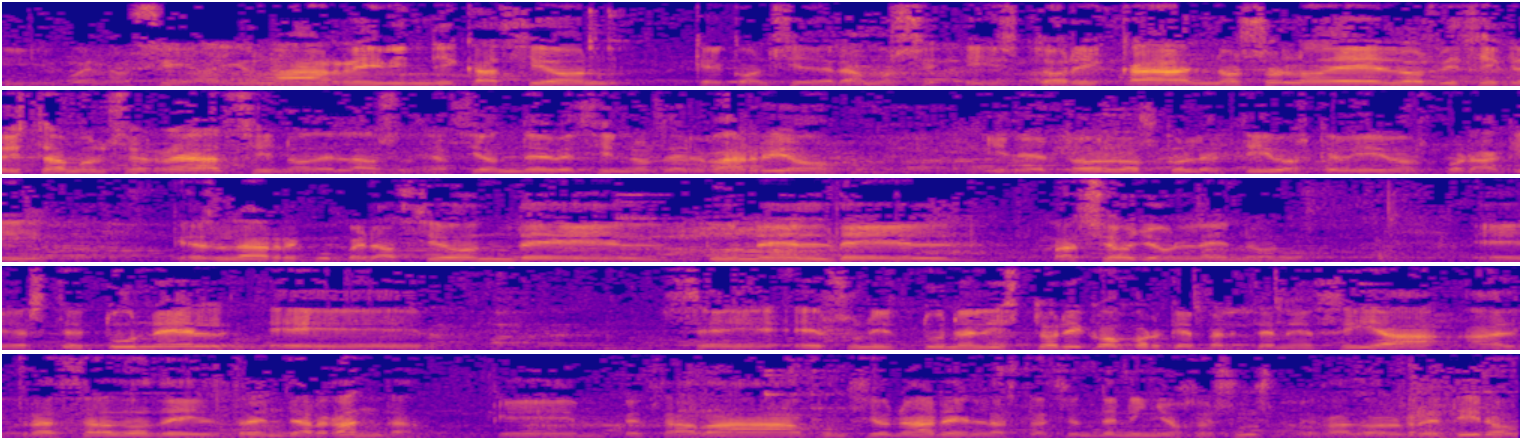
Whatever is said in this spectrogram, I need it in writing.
Y bueno, sí, hay una reivindicación que consideramos histórica, no solo de los biciclistas de Montserrat, sino de la Asociación de Vecinos del Barrio y de todos los colectivos que vivimos por aquí, que es la recuperación del túnel del Paseo John Lennon. Este túnel eh, es un túnel histórico porque pertenecía al trazado del tren de Arganda, que empezaba a funcionar en la estación de Niño Jesús, pegado al retiro,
